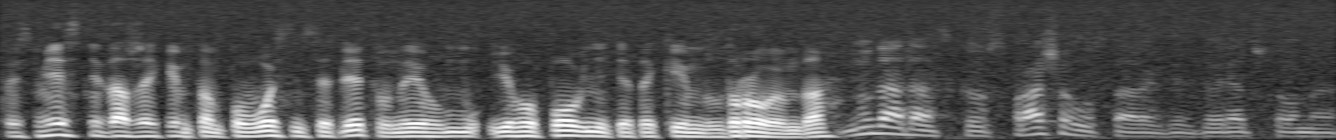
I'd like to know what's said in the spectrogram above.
Тобто місні, навіть яким там по 80 років, вони його, його повнять таким здоровим, да? Ну да, да, ск- спрашивал у старых здесь, говорят, что он... э,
